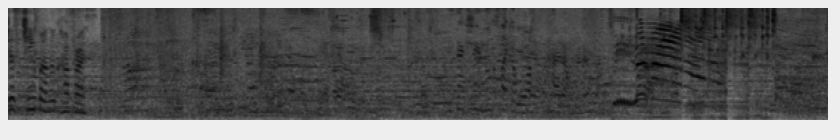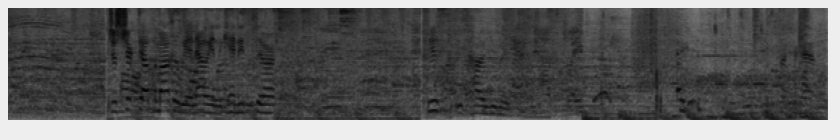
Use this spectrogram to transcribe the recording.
Just cheaper. Look how price. This actually looks like a pumpkin head. Just checked out the market. We are now in the candy store. This is how you make it.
